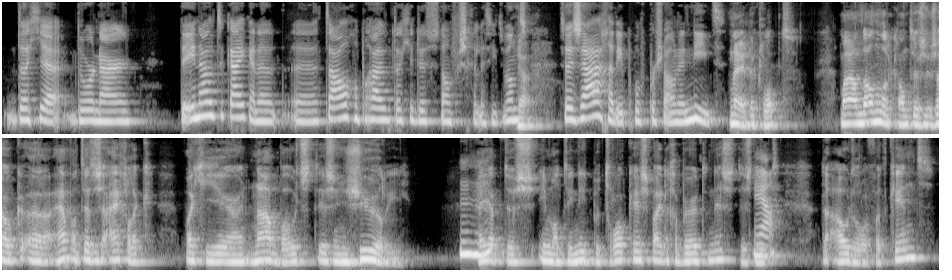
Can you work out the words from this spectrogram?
dat je door naar de inhoud te kijken en het eh, taalgebruik, dat je dus dan verschillen ziet. Want Ja. zij zagen die proefpersonen niet. nee, dat klopt. Maar aan de andere kant is dus ook, eh, hè, want dit is eigenlijk wat je hier nabootst, is een jury. Mhm. En Je hebt dus iemand die niet betrokken is bij de gebeurtenis, dus niet Ja. de ouder of het kind.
